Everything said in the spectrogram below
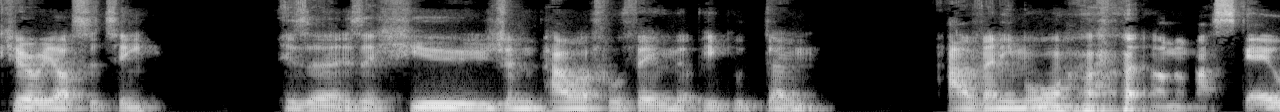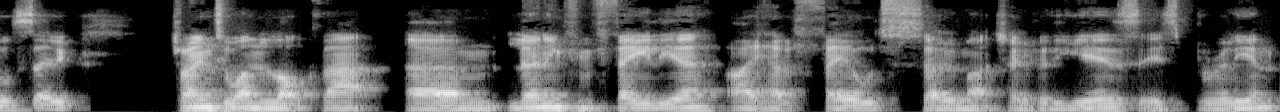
curiosity is a is a huge and powerful thing that people don't have anymore on a mass scale. So trying to unlock that. Um, learning from failure. I have failed so much over the years. It's brilliant.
